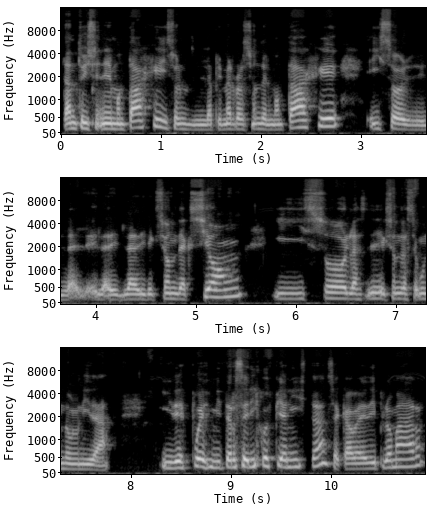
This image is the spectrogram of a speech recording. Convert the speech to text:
tanto hizo en el montaje, hizo la primera versión del montaje, hizo la, dirección de acción, y hizo la dirección de la segunda unidad. y después mi tercer hijo es pianista, se acaba de diplomar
